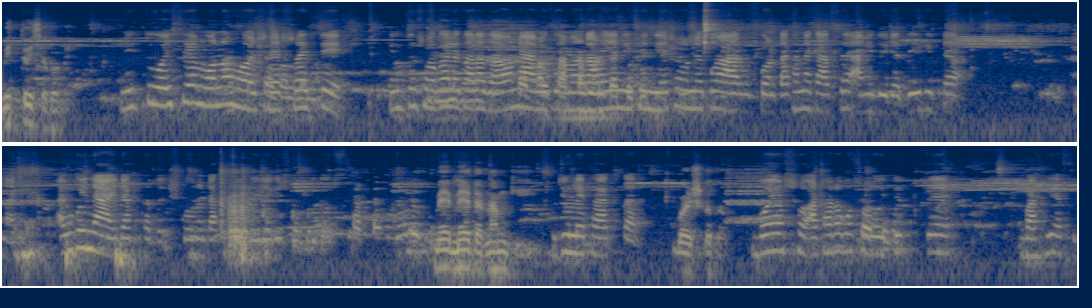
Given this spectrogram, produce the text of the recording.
মৃত্যু হয়েছে কবে? মৃত্যু হয়েছে মনে হয় শেষ রাইতে কিন্তু সকালে তারা যাও না আমি তো আমার রাহিয়া নিচে নিয়ে এসে মনে কো আর ঘন্টাখানেক আছে আমি দুইটা দিয়ে কিটা নাই। আমি কই নাই ডাক্তার কোনো ডাক্তার দুই লাগে সবজি মেয়েটার নাম কি? জুলেখা আক্তার। বয়স কত? বয়স আঠারো বছর হইতে বাকি আছে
